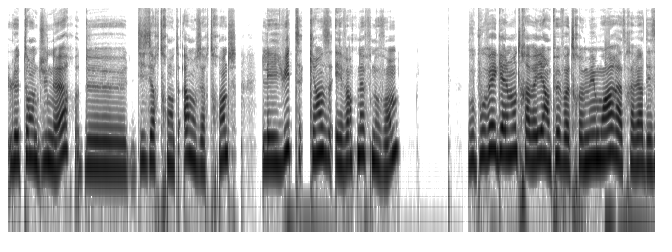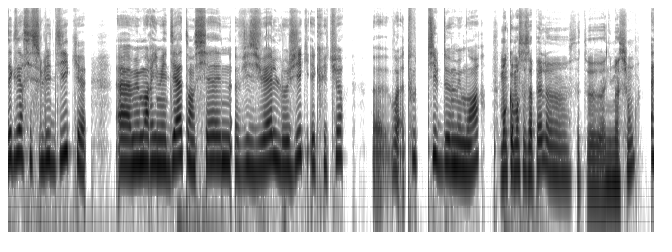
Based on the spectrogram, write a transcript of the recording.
le temps d'une heure, de 10h30 à 11h30, les 8, 15 et 29 novembre. Vous pouvez également travailler un peu votre mémoire à travers des exercices ludiques, euh, mémoire immédiate, ancienne, visuelle, logique, écriture, euh, voilà, tout type de mémoire. Comment, comment ça s'appelle euh, cette euh, animation?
